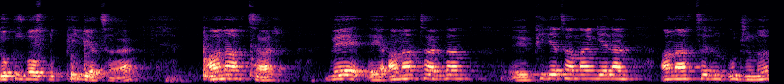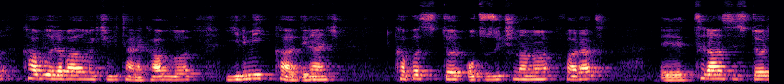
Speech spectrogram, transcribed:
9 voltluk pil yatağı, anahtar ve e, anahtardan e, pil yatağından gelen anahtarın ucunu kabloyla bağlamak için bir tane kablo, 22K direnç, kapasitör 33 nano farad, e, transistör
